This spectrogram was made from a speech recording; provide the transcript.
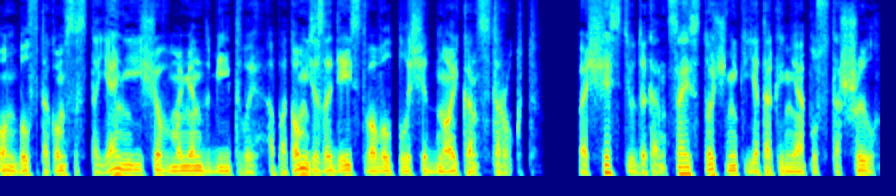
Он был в таком состоянии еще в момент битвы, а потом я задействовал площадной конструкт. По счастью, до конца источник я так и не опустошил.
